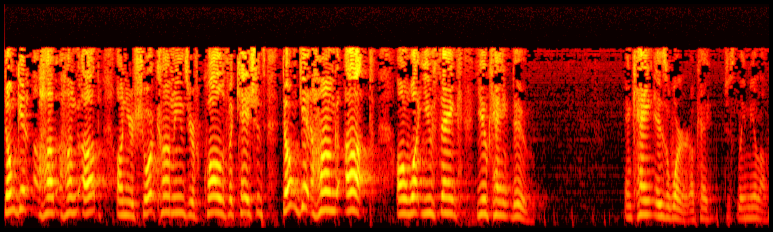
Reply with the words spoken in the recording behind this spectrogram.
Don't get hung up on your shortcomings, your qualifications. Don't get hung up on what you think you can't do. And can't is a word, okay? Just leave me alone.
